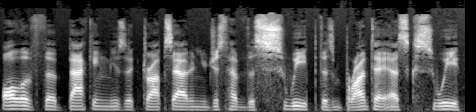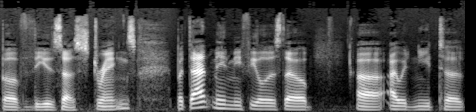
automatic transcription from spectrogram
all of the backing music drops out and you just have the sweep, this Bronte esque sweep of these uh, strings. But that made me feel as though uh, I would need to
